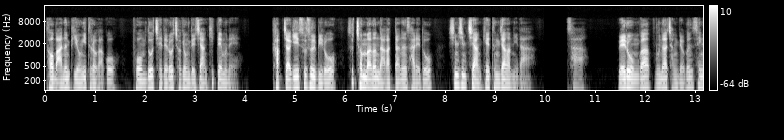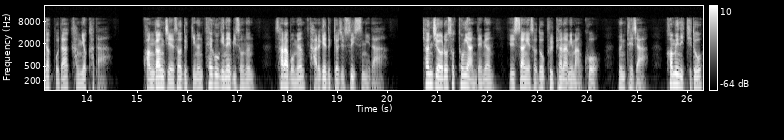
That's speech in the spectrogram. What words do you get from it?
더 많은 비용이 들어가고 보험도 제대로 적용되지 않기 때문에 갑자기 수술비로 수천만 원 나갔다는 사례도 심심치 않게 등장합니다. 4. 외로움과 문화 장벽은 생각보다 강력하다. 관광지에서 느끼는 태국인의 미소는 살아보면 다르게 느껴질 수 있습니다. 현지어로 소통이 안 되면 일상에서도 불편함이 많고 은퇴자, 커뮤니티도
